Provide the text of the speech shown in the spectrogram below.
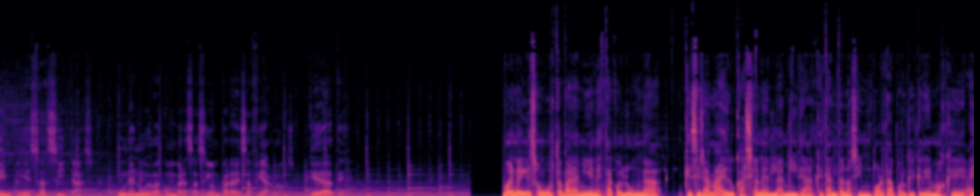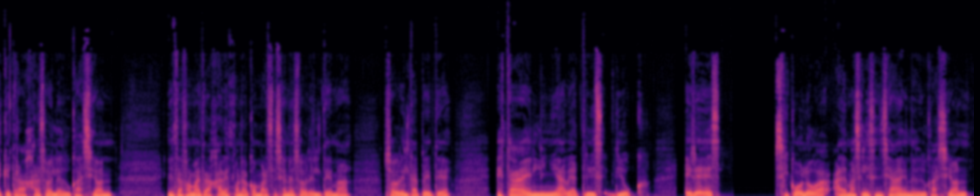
Empieza Citas, una nueva conversación para desafiarnos. Quédate. Bueno, y es un gusto para mí en esta columna que se llama Educación en la Mira, que tanto nos importa porque creemos que hay que trabajar sobre la educación. Nuestra forma de trabajar es poner conversaciones sobre el tema, sobre el tapete. Está en línea Beatriz Duke. Ella es psicóloga, además es licenciada en educación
